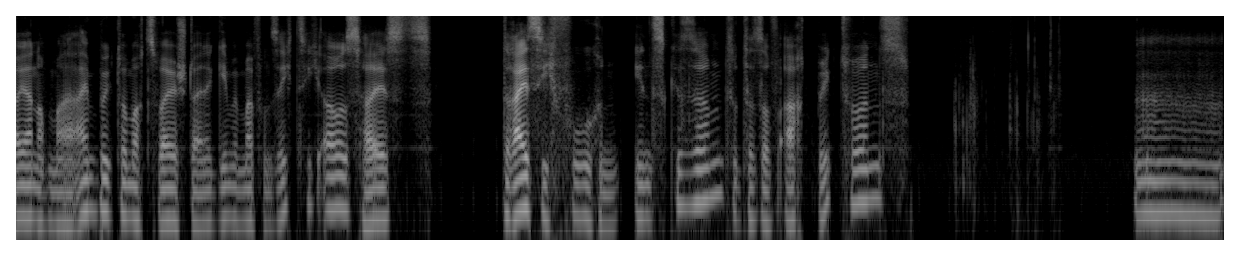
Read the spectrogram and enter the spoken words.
Ah ja, nochmal. Ein Projektor macht zwei Steine. Gehen wir mal von 60 aus. Heißt 30 Fuhren insgesamt. Und das auf 8 Bricktrons. Äh...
